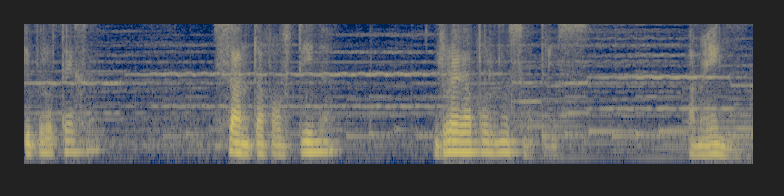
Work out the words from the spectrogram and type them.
y proteja. Santa Faustina, ruega por nosotros. Amén.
